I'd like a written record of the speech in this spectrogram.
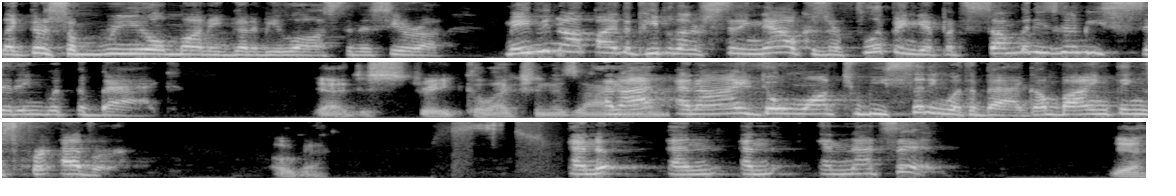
like there's some real money going to be lost in this era. Maybe not by the people that are sitting now because they're flipping it, but somebody's going to be sitting with the bag. Yeah, just straight collection of Zion. And I and I don't want to be sitting with a bag. I'm buying things forever. okay. And and and and that's it. Yeah.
